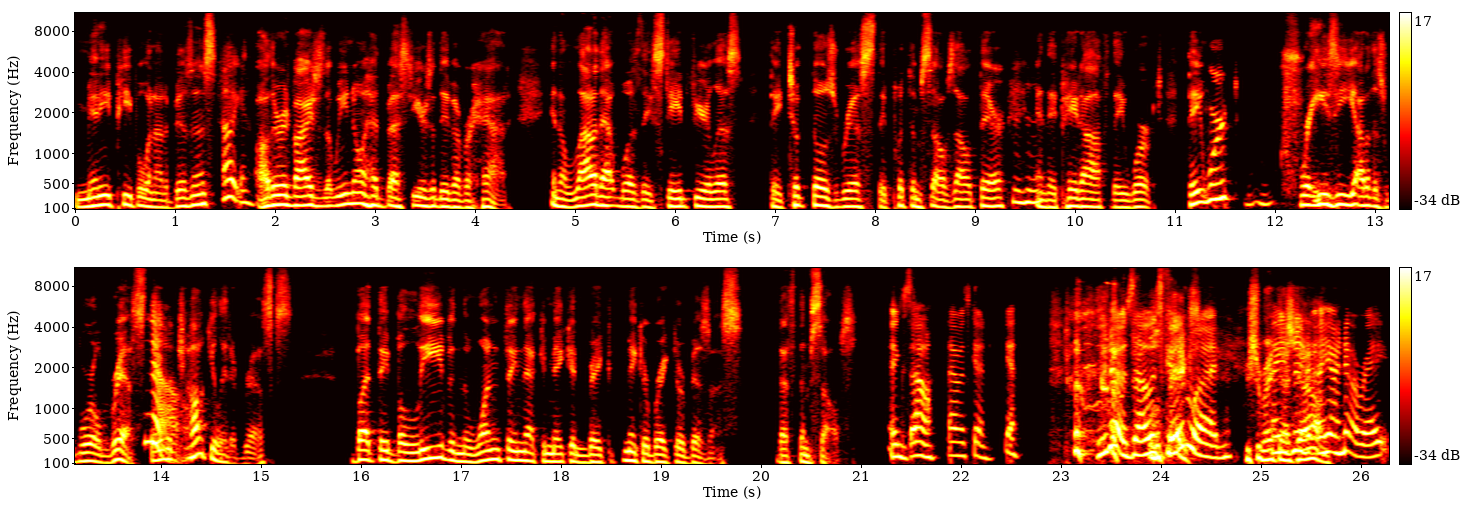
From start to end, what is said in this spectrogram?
Many people went out of business. Oh, yeah. Other advisors that we know had best years that they've ever had. And a lot of that was they stayed fearless. They took those risks. They put themselves out there mm-hmm. and they paid off. They worked. They weren't crazy out of this world risks. No. They were calculated risks, but they believe in the one thing that can make and break, make or break their business. That's themselves. Exactly. That was good. Yeah. Who knows? That was well, good one. We should write I that should, down. I, I know, right?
